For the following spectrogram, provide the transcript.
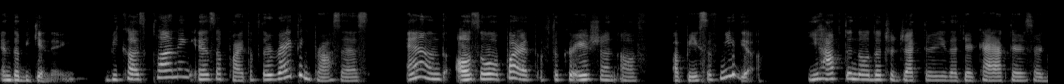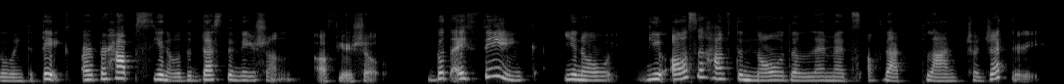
in the beginning because planning is a part of the writing process and also a part of the creation of a piece of media. You have to know the trajectory that your characters are going to take, or perhaps, you know, the destination of your show. But I think, you know, you also have to know the limits of that planned trajectory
